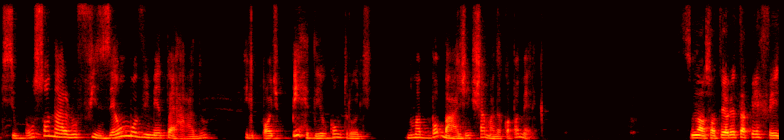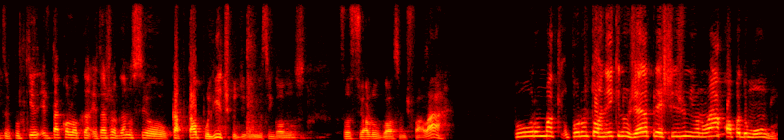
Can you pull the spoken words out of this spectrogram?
que se o Bolsonaro não fizer um movimento errado, ele pode perder o controle numa bobagem chamada Copa América. Não, sua teoria está perfeita, porque ele está colocando, ele está jogando o seu capital político, digamos assim, igual os sociólogos gostam de falar, por, uma, por um torneio que não gera prestígio nenhum, não é a Copa do Mundo.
